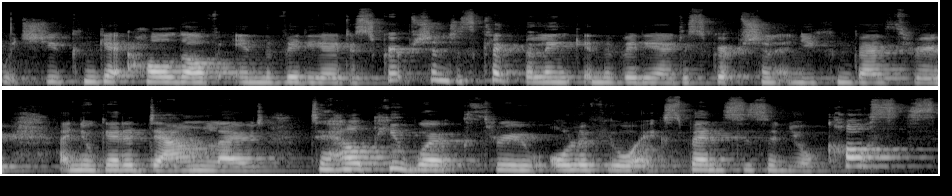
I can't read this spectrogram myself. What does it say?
which you can get hold of in the video description. Just click the link in the video description and you can go through and you'll get a download to help you work through all of your expenses and your costs.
